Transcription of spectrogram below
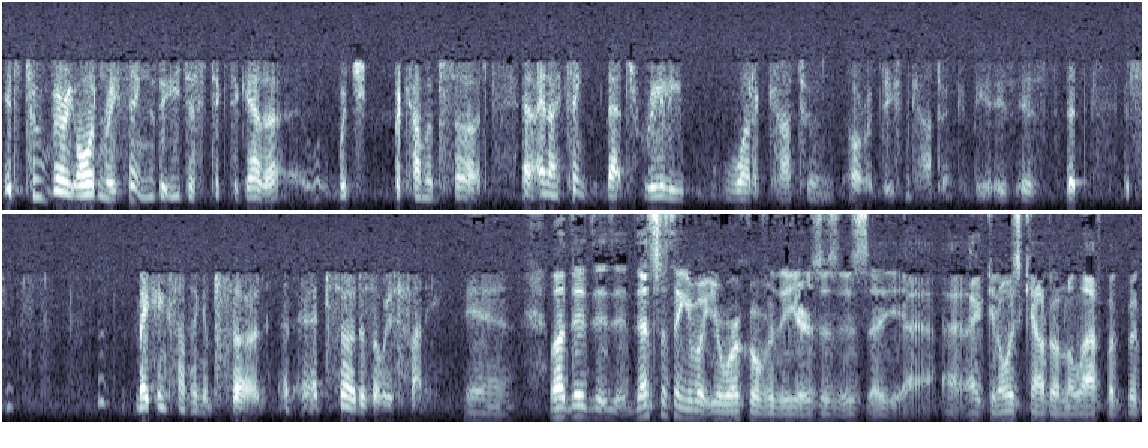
it's two very ordinary things that you just stick together, which become absurd. And, and I think that's really what a cartoon or a decent cartoon could be is, is that it's making something absurd. Absurd is always funny. Yeah. Well, the, the, that's the thing about your work over the years is, is uh, I, I can always count on a laugh, but but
